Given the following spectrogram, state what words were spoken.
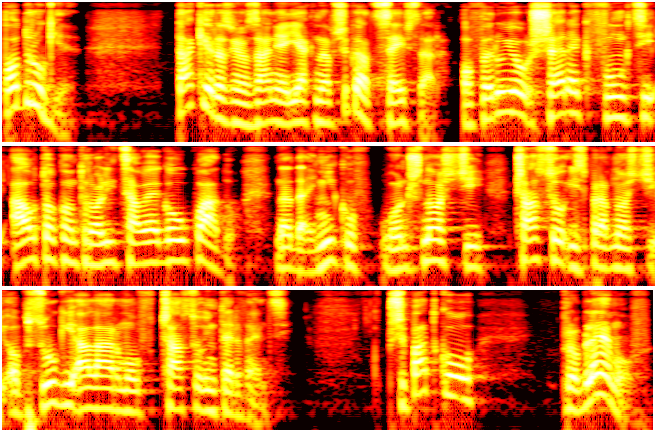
Po drugie, takie rozwiązania jak na przykład SafeStar oferują szereg funkcji autokontroli całego układu, nadajników, łączności, czasu i sprawności obsługi alarmów, czasu interwencji. W przypadku problemów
